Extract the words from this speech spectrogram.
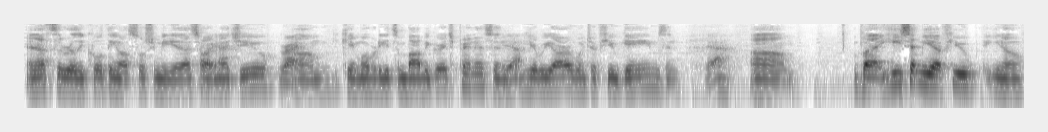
And that's the really cool thing about social media. That's how Oh, I yeah. met you. Right. Um, you came over to get some Bobby Grich pennants, and Yeah. here we are. Went to a few games and. yeah. Um, but he sent me a few, you know,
